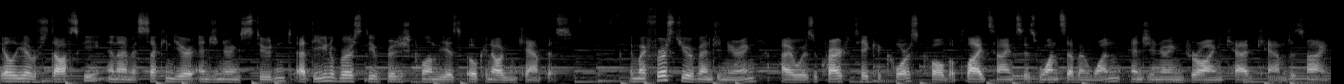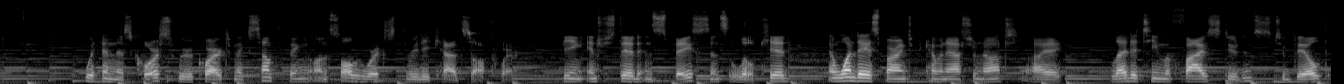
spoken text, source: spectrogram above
Ilija Hristovski and I'm a second year engineering student at the University of British Columbia's Okanagan campus. In my first year of engineering, I was required to take a course called Applied Sciences 171 Engineering Drawing CAD CAM Design. Within this course, we required to make something on SOLIDWORKS 3D CAD software. Being interested in space since a little kid, and one day aspiring to become an astronaut, I led a team of five students to build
